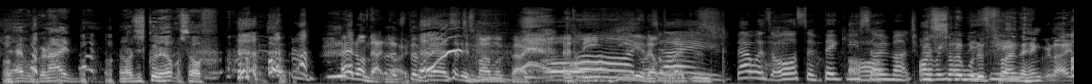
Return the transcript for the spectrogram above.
to have a grenade, and I just couldn't help myself. And on that note, that is my look back at the year that was. Dave, that was awesome. Thank you so much for I everything so would have this thrown year. the hand grenade.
